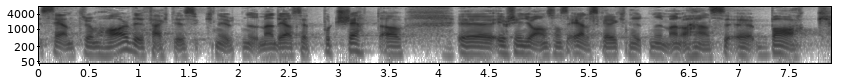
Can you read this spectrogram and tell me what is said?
centrum har vi faktiskt Knut Nyman. Det är alltså ett porträtt av uh, Eugen Janssons älskare Knut Nyman och hans uh, bak.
